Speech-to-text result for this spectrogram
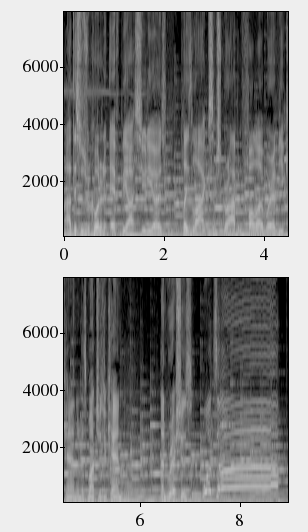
Uh, this was recorded at FBI Studios. Please like, subscribe, and follow wherever you can and as much as you can. And Resch's, what's up?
